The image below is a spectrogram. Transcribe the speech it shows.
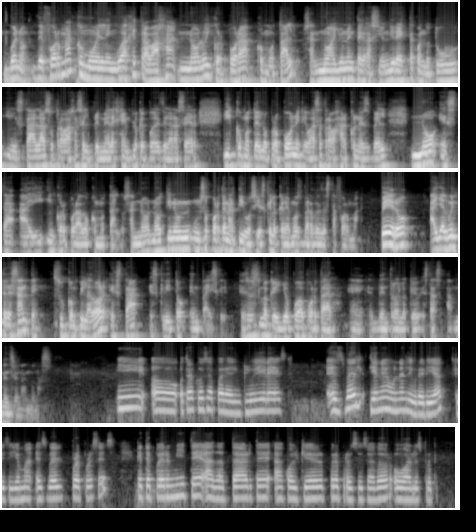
Bueno, de forma como el lenguaje trabaja, no lo incorpora como tal, o sea, no hay una integración directa cuando tú instalas o trabajas el primer ejemplo que puedes llegar a hacer y como te lo propone que vas a trabajar con Svelte, no está ahí incorporado como tal, o sea, no, no tiene un, soporte nativo si es que lo queremos ver desde esta forma. Pero hay algo interesante, su compilador está escrito en TypeScript. Eso es lo que yo puedo aportar eh, dentro de lo que estás mencionándonos. Y oh, otra cosa para incluir es, Svelte tiene una librería que se llama Svelte Preprocess, que te permite adaptarte a cualquier preprocesador o a los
